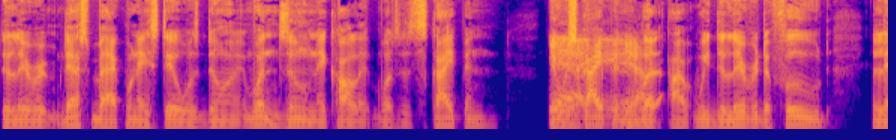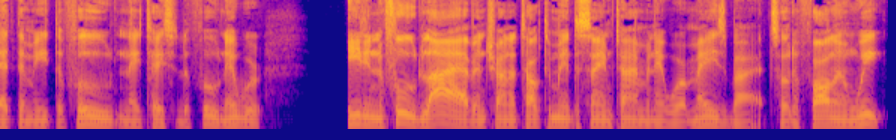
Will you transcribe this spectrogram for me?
delivered. That's back when they still was doing. It wasn't Zoom. They call it was it Skyping. It was Skyping, yeah, yeah. but I, we delivered the food and let them eat the food, and they tasted the food, and they were eating the food live and trying to talk to me at the same time, and they were amazed by it. So the following week,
